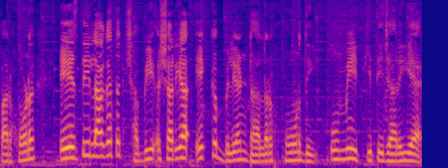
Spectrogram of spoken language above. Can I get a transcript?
ਪਰ ਹੁਣ ਇਸ ਦੀ ਲਾਗਤ 26.1 ਬਿਲੀਅਨ ਡਾਲਰ ਹੋਣ ਦੀ ਉਮੀਦ ਕੀਤੀ ਜਾ ਰਹੀ ਹੈ।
